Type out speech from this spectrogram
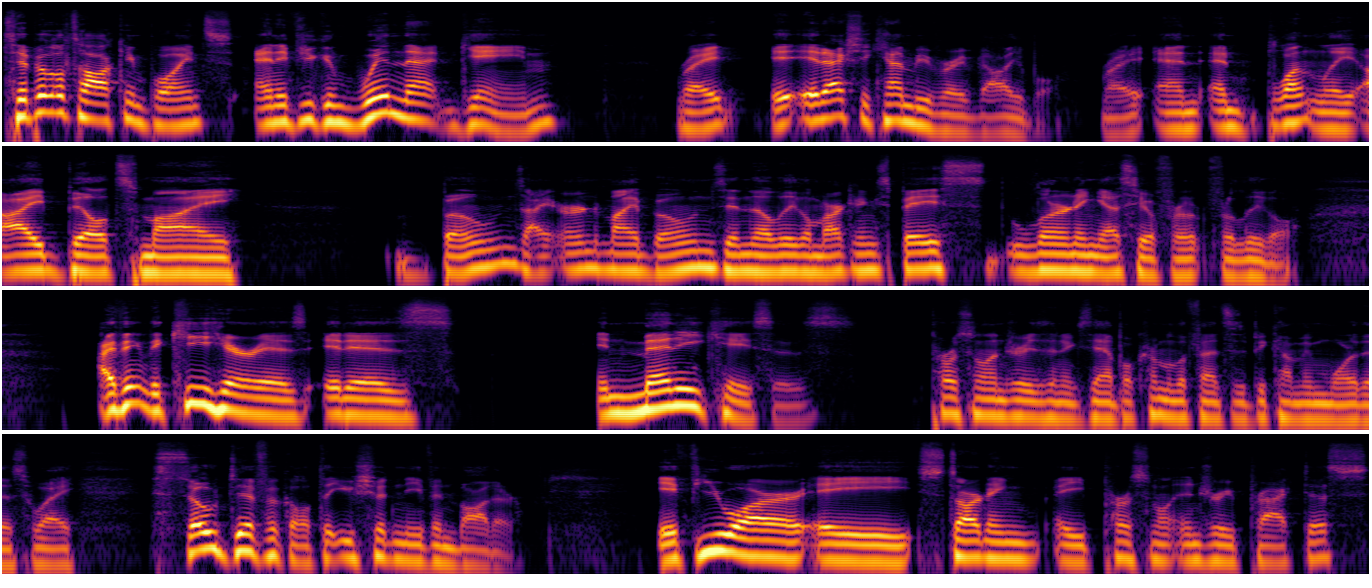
Typical talking points, and if you can win that game, right, it, it actually can be very valuable right? And and bluntly, I built my bones. I earned my bones in the legal marketing space learning SEO for, for legal. I think the key here is it is in many cases, personal injury is an example, criminal defense is becoming more this way, so difficult that you shouldn't even bother. If you are a starting a personal injury practice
